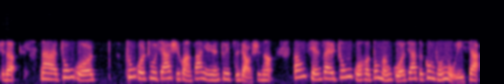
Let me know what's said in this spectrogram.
是的，那中国中国驻加使馆发言人对此表示呢，当前在中国和东盟国家的共同努力下，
